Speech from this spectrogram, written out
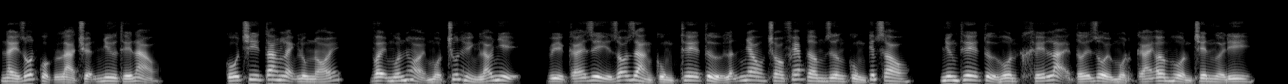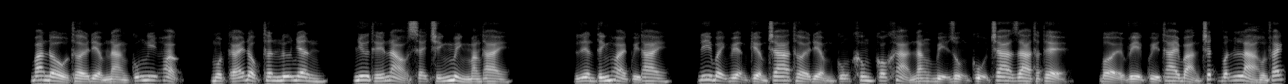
này rốt cuộc là chuyện như thế nào? Cố chi tăng lạnh lùng nói, vậy muốn hỏi một chút hình lão nhị, vì cái gì rõ ràng cùng thê tử lẫn nhau cho phép âm dương cùng kiếp sau, nhưng thê tử hôn khế lại tới rồi một cái âm hồn trên người đi. Ban đầu thời điểm nàng cũng nghĩ hoặc, một cái độc thân nữ nhân, như thế nào sẽ chính mình mang thai. Liên tính hoài quỷ thai, đi bệnh viện kiểm tra thời điểm cũng không có khả năng bị dụng cụ tra ra thật thể, bởi vì quỷ thai bản chất vẫn là hồn phách.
